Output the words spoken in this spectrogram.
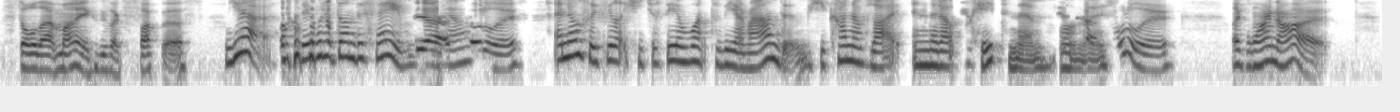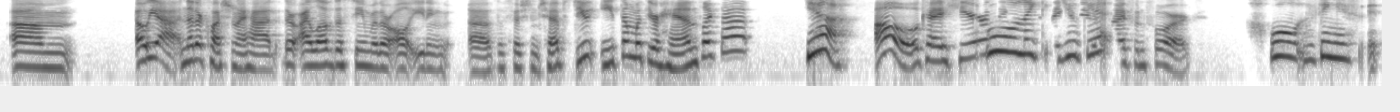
stole that money because he's like, fuck this. yeah, they would have done the same. you Yeah, know? totally. And also, I feel like he just didn't want to be around them. He kind of like ended up hating them Yeah, almost. totally. Like, why not? Um. Oh yeah, another question I had. There, I love the scene where they're all eating uh, the fish and chips. Do you eat them with your hands like that? Yeah. Oh, okay. Here, Well, like you get. knife and fork. Well, the thing is, it,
